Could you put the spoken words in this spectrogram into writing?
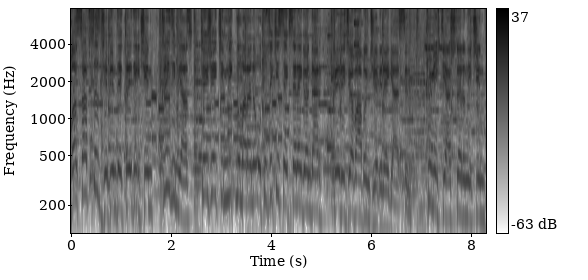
masrafsız cebimde kredi için kredim yaz, TC kimlik numaranı 3280'e gönder, kredi cevabın cebine gelsin. Tüm ihtiyaçların için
